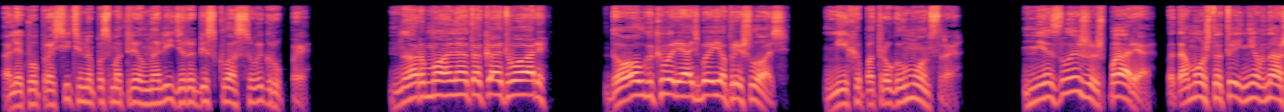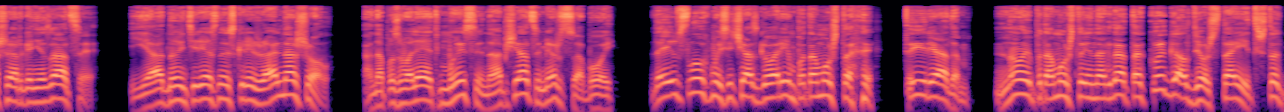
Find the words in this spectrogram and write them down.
Олег вопросительно посмотрел на лидера бесклассовой группы. «Нормальная такая тварь. Долго ковырять бы ее пришлось». Миха потрогал монстра. «Не слышишь, паря, потому что ты не в нашей организации. Я одну интересную скрижаль нашел. Она позволяет мысленно общаться между собой. Да и вслух мы сейчас говорим, потому что ты рядом. Ну и потому что иногда такой галдеж стоит, что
